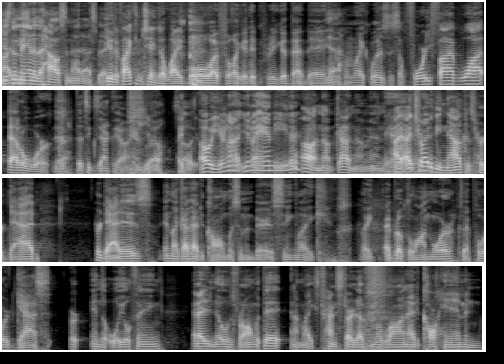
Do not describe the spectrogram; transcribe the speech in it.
she's I the man of the house in that aspect. Dude, if I can change a light bulb, I feel like I did pretty good that day. Yeah. I'm like, what is this? A 45 watt? That'll work. yeah, that's exactly how I am, bro. I- So, oh, you're not you're not handy either. Oh no, God no, man. Yeah, I, I try to be now because her dad, her dad is, and like I've had to call him with some embarrassing like, like I broke the lawnmower because I poured gas or in the oil thing, and I didn't know what was wrong with it, and I'm like trying to start it up in the lawn. I had to call him and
